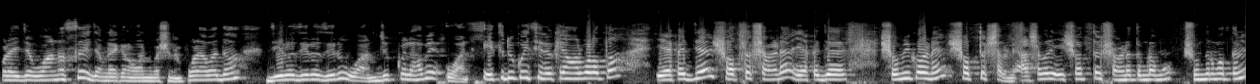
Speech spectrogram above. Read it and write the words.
পরে এই যে ওয়ান আছে, এই যে আমরা এখানে ওয়ান বসালাম পরে আবার দাও জিরো জিরো জিরো ওয়ান যোগ করলে হবে ওয়ান এতটুকুই ছিল কি আমার বলতো? এফ এর যে সত্যক সারণীটা এফ এর যে সমীকরণে সত্যক সারণী। আশা করি এই সত্যক সারণী তোমরা সুন্দর মতনে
